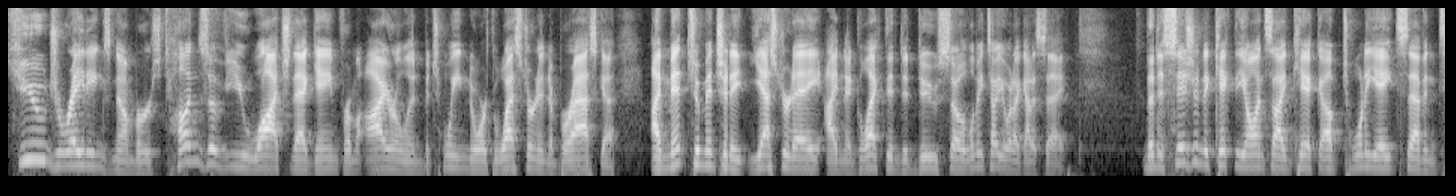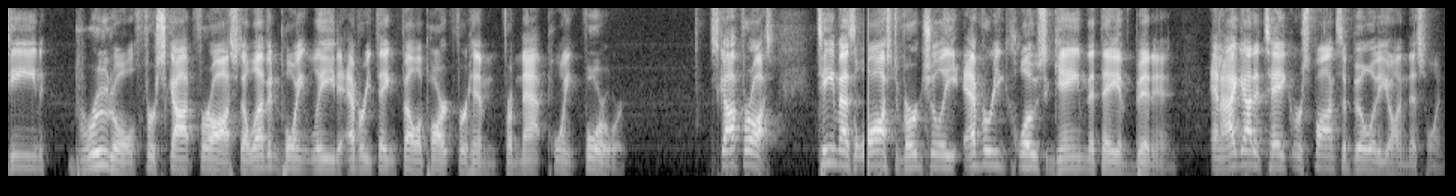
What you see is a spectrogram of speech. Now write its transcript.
Huge ratings numbers. Tons of you watched that game from Ireland between Northwestern and Nebraska. I meant to mention it yesterday. I neglected to do so. Let me tell you what I got to say. The decision to kick the onside kick up 28 17, brutal for Scott Frost. 11 point lead. Everything fell apart for him from that point forward. Scott Frost, team has lost virtually every close game that they have been in. And I got to take responsibility on this one.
